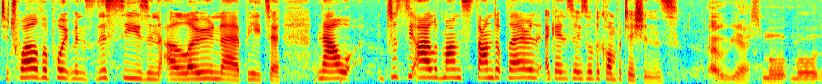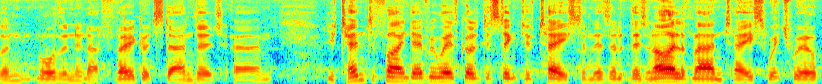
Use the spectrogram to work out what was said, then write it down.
to 12 appointments this season alone, uh, Peter. Now, does the Isle of Man stand up there against those other competitions? Oh yes, more more than more than enough. Very good standard. Um, you tend to find everywhere's got a distinctive taste, and there's an, there's an Isle of Man taste which we'll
